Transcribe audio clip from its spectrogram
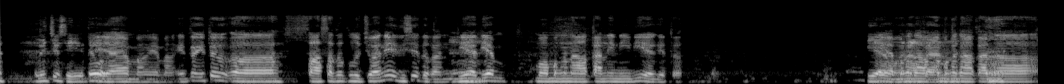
Lucu sih itu. Iya emang emang itu itu eh, salah satu kelucuannya di situ kan. Dia Hmm. dia mau mengenalkan ini dia gitu. Iya, mengenal, mengenalkan- mengenalkan sup-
